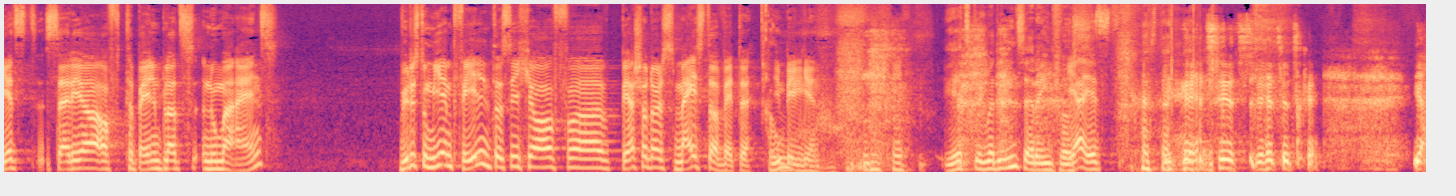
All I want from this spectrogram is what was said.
Jetzt seid ihr auf Tabellenplatz Nummer 1. Würdest du mir empfehlen, dass ich auf äh, Berschot als Meister wette in Oh. Belgien? Jetzt kriegen wir die Insider-Infos. Ja, jetzt. Jetzt, jetzt, jetzt, jetzt. Ja,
